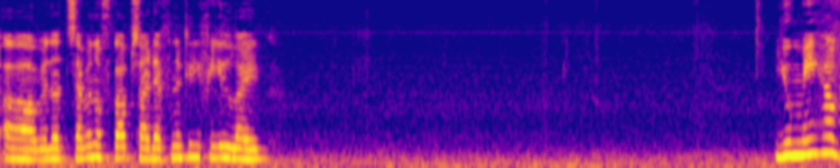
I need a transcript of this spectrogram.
uh, with that seven of cups i definitely feel like you may have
